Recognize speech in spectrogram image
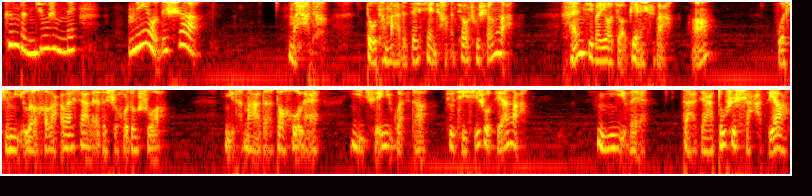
根本就是没没有的事儿。妈的，都他妈的在现场叫出声了，还鸡巴要狡辩是吧？啊！我听米勒和娃娃下来的时候都说。你他妈的到后来一瘸一拐的就去洗手间了，你以为大家都是傻子呀？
